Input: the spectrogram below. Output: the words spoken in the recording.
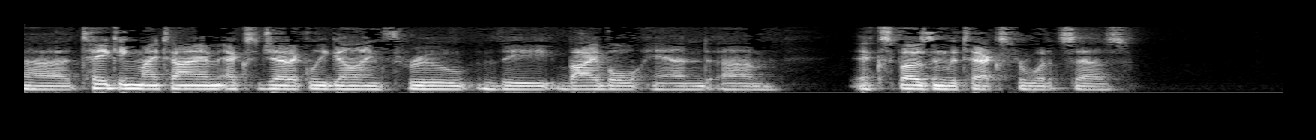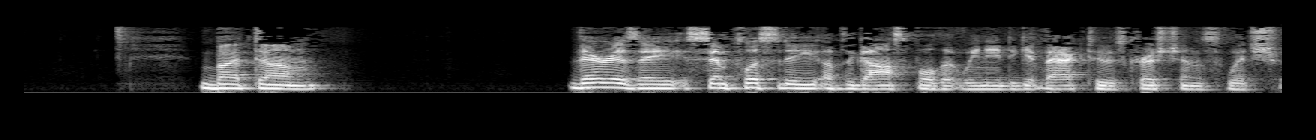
uh, taking my time exegetically going through the Bible and um, exposing the text for what it says. But um, there is a simplicity of the gospel that we need to get back to as Christians, which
